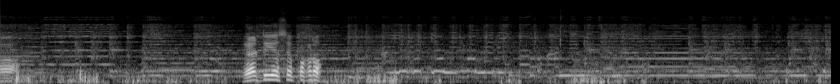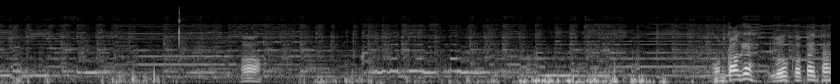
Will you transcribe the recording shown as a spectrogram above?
हाँ। हेटी से पकड़ो। हाँ। उनका के लोग का था?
